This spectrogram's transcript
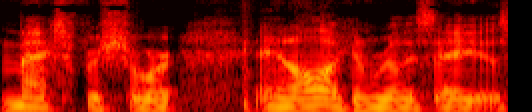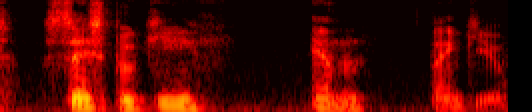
Max for short, and all I can really say is stay spooky and thank you.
